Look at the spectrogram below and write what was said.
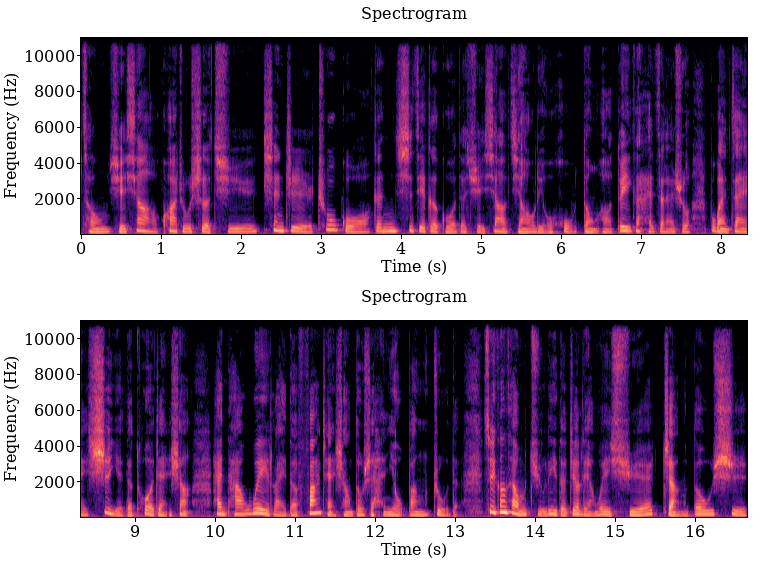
从学校跨出社区，甚至出国跟世界各国的学校交流互动啊，对一个孩子来说，不管在视野的拓展上，和他未来的发展上，都是很有帮助的。所以刚才我们举例的这两位学长，都是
